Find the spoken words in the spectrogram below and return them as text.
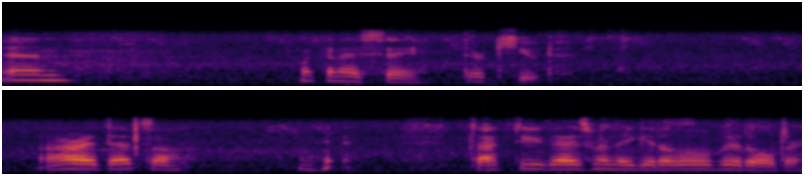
And what can I say? They're cute. Alright, that's all. Talk to you guys when they get a little bit older.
